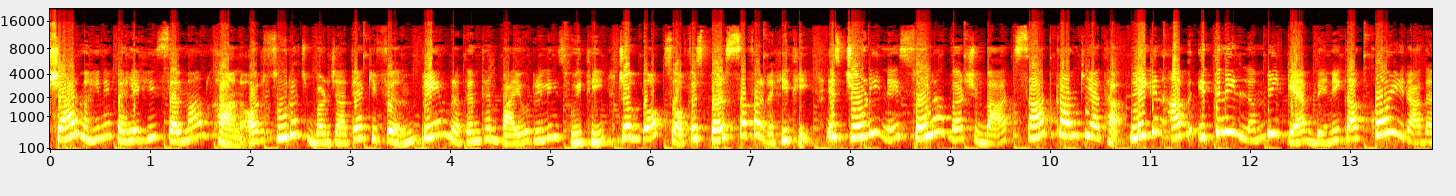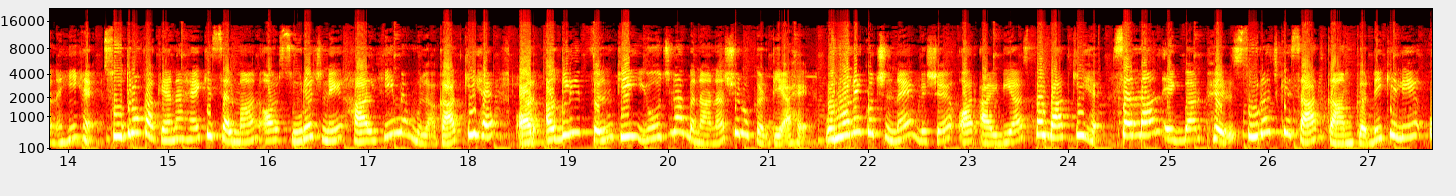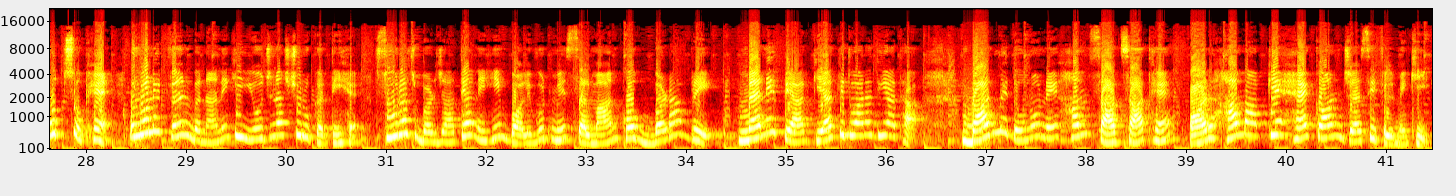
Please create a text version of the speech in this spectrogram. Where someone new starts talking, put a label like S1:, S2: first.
S1: चार महीने पहले ही सलमान खान और सूरज बड़जात्या की फ़िल्म प्रेम रतन धन पायो रिलीज़ हुई थी, जो बॉक्स ऑफ़िस पर सफल रही थी। इस जोड़ी ने 16 वर्ष बाद साथ काम किया था, लेकिन अब इतनी लंबी गैप देने का कोई इरादा नहीं है। सूत्रों का कहना है कि सलमान और सूरज ने हाल ही में मुलाकात की है और अगली फ़िल्म की योजना बनाना शुरू कर दिया है। उन्होंने कुछ नए विषय और आइडियाज़ पर बात की है। सलमान एक बार फिर सूरज के साथ काम करने के लिए उत्सुक हैं। उन्होंने फ़िल्म बनाने की योजना शुरू कर दी है। सूरज बड़जात्या ने ही बॉलीवुड में सलमान को बड़ा ब्रेक मैंने प्यार किया के द्वारा दिया था। बाद में दोनों ने हम साथ साथ हैं और हम आपके हैं कौन जैसी फ़िल्में की।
